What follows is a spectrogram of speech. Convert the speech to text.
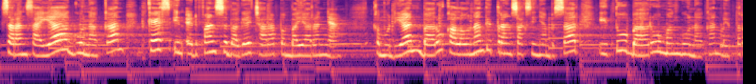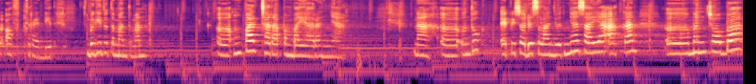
Saran saya gunakan cash in advance sebagai cara pembayarannya. Kemudian baru kalau nanti transaksinya besar itu baru menggunakan letter of credit. Begitu teman-teman. E, empat cara pembayarannya. Nah, e, untuk episode selanjutnya saya akan e, mencoba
